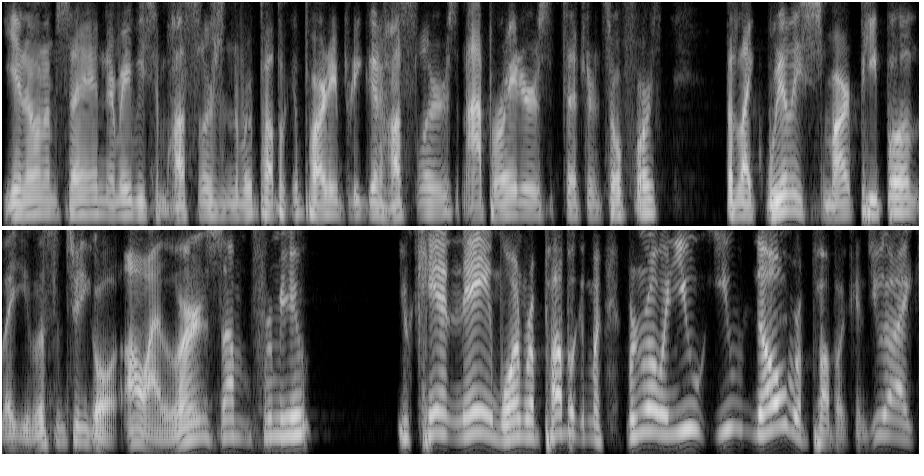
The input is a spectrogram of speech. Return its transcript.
You know what I'm saying? There may be some hustlers in the Republican Party, pretty good hustlers and operators, et cetera, and so forth. But like really smart people that you listen to, you go, "Oh, I learned something from you." You can't name one Republican. Monroe, and you you know Republicans. You like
